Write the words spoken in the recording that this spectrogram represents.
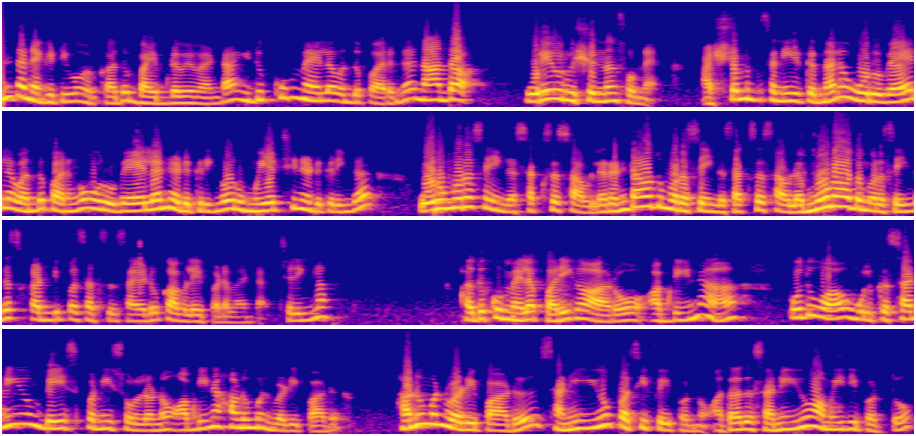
எந்த நெகட்டிவும் இருக்காது. பயப்படவே வேண்டாம். இதுக்கும் மேலே வந்து பாருங்கள் நான் தான். ஒரே ஒரு விஷயம் தான் சொன்னேன். அஷ்டமத்து சனி இருக்கிறதுனால ஒரு வேலை வந்து பாருங்க ஒரு வேலைன்னு எடுக்கிறீங்க ஒரு முயற்சின்னு எடுக்கிறீங்க ஒரு முறை செய்யுங்க சக்ஸஸ் ஆகல ரெண்டாவது முறை செய்யுங்க சக்ஸஸ் ஆகல மூணாவது முறை செய்யுங்க கண்டிப்பாக சக்ஸஸ் ஆகிடும் கவலைப்பட வேண்டாம். சரிங்களா? அதுக்கும் மேலே பரிகாரம் அப்படின்னா பொதுவாக உங்களுக்கு சனியும் பேஸ் பண்ணி சொல்லணும் அப்படின்னா ஹனுமன் வழிபாடு. ஹனுமன் வழிபாடு சனியும் பசிஃபை பண்ணும். அதாவது சனியும் அமைதிப்படுத்தும்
